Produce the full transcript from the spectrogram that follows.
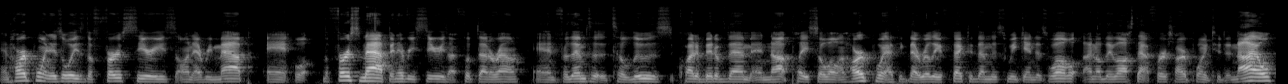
and hardpoint is always the first series on every map, and, well, the first map in every series, I flip that around, and for them to, to lose quite a bit of them and not play so well on hardpoint, I think that really affected them this weekend as well. I know they lost that first hardpoint to Denial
